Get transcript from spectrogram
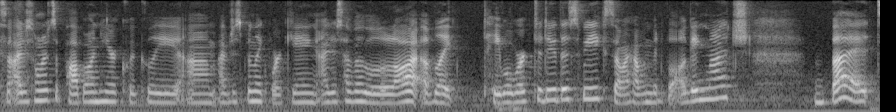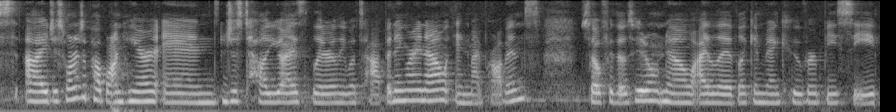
so i just wanted to pop on here quickly. Um, i've just been like working. I just have a lot of like table work to do this week so i haven't been vlogging much but I just wanted to pop on here and just tell you guys literally what's happening right now in my province. So for those who don't know, I live like in Vancouver, BC,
